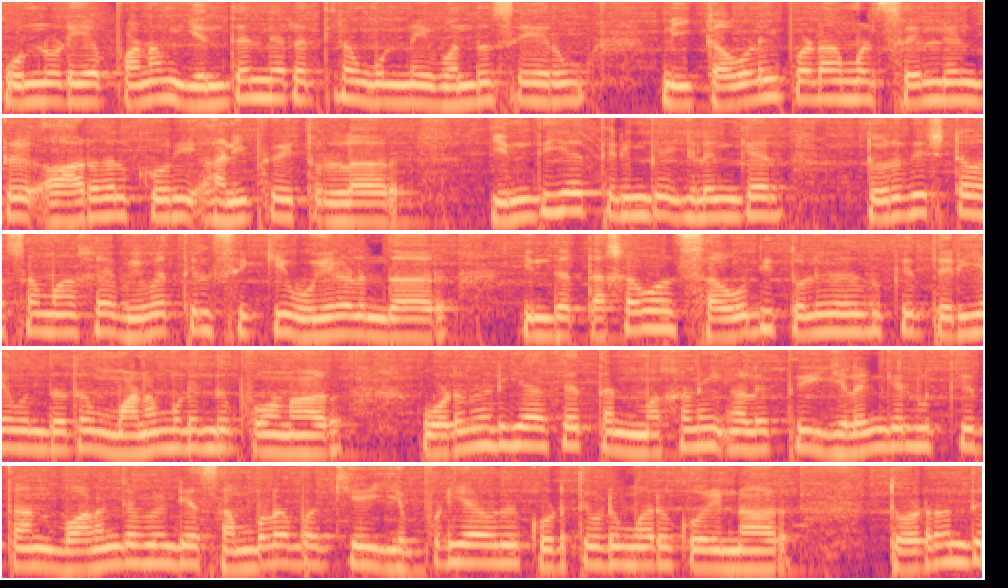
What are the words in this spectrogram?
உன்னுடைய பணம் எந்த நேரத்திலும் உன்னை வந்து சேரும். நீ கவலைப்படாமல் செல் என்று ஆறுதல் கூறி அனுப்பி வைத்துள்ளார். இந்தியா திரும்பிய இளைஞர் துரதிர்ஷ்டவசமாக விபத்தில் சிக்கி உயிரிழந்தார். இந்த தகவல் சவுதி தொழிலதிபருக்கு தெரிய வந்ததும் மனமுடைந்து போனார். உடனடியாக தன் மகனை அழைத்து இளைஞர்களுக்கு தான் வழங்க வேண்டிய சம்பள பாக்கியை எப்படியாவது கொடுத்து விடுமாறு கூறினார் தொடர்ந்து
